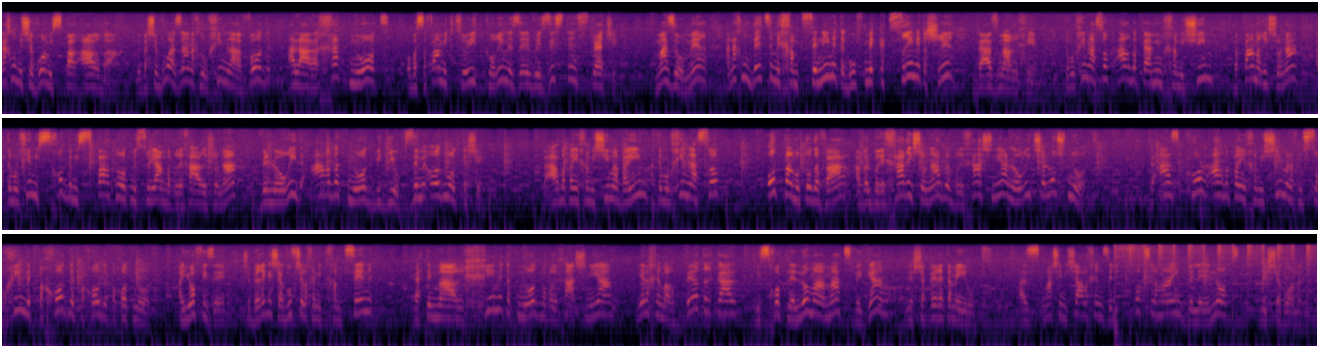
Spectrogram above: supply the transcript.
אנחנו בשבוע מספר 4, ובשבוע הזה אנחנו הולכים לעבוד על הערכת תנועות, או בשפה המקצועית קוראים לזה Resistance Stretching. מה זה אומר? אנחנו בעצם מחמצנים את הגוף, מקצרים את השריר, ואז מעריכים. אתם הולכים לעשות 4 פעמים 50, בפעם הראשונה אתם הולכים לשחות במספר תנועות מסוים בבריכה הראשונה, ולהוריד 4 תנועות בדיוק. זה מאוד מאוד קשה. בארבע פעמים חמישים הבאים אתם הולכים לעשות עוד פעם אותו דבר, אבל בריכה ראשונה ובריכה השנייה להוריד שלוש תנועות. ואז כל ארבע פעמים חמישים אנחנו שוחים בפחות ופחות ופחות תנועות. היופי זה שברגע שהגוף שלכם מתחמצן ואתם מעריכים את התנועות בבריכה השנייה, יהיה לכם הרבה יותר קל לשחות ללא מאמץ וגם לשפר את המהירות. אז מה שנשאר לכם זה לקפוץ למים וליהנות משבוע מדהים.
